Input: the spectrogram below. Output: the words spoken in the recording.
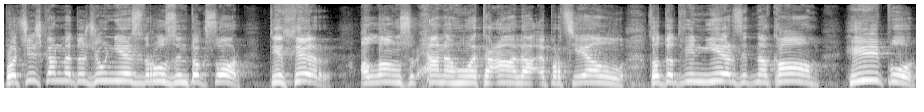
po qysh kanë me dëgju njerzit rruzin tokësor, ti thirr, Allahu subhanehu e teala e përcjell, thotë do të vijnë njerzit në kamë, hipur,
